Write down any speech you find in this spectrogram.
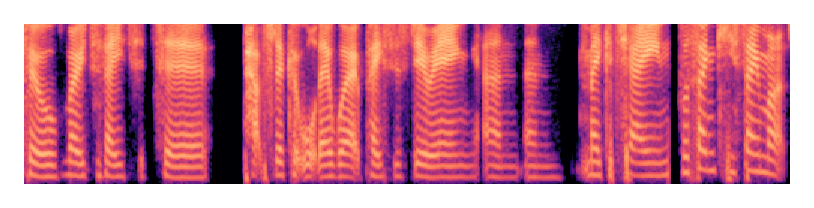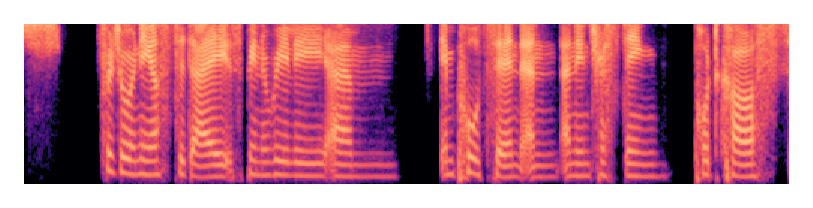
feel motivated to perhaps look at what their workplace is doing and and make a change. Well, thank you so much for joining us today. It's been a really um, important and, and interesting podcast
